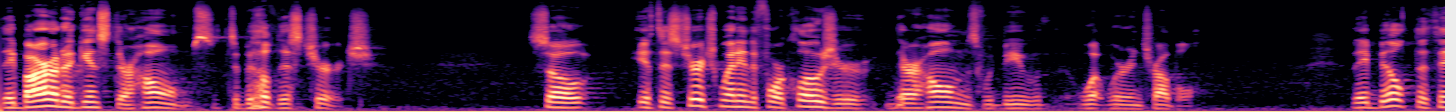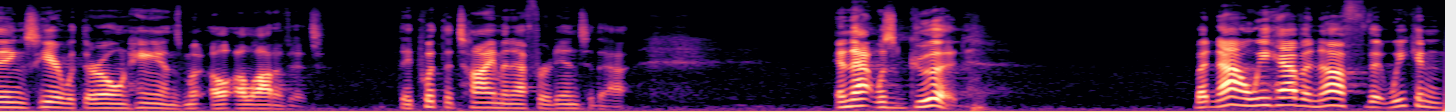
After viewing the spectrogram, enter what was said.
they borrowed against their homes to build this church. So if this church went into foreclosure, their homes would be what we're in trouble. They built the things here with their own hands, a lot of it. They put the time and effort into that. And that was good. But now we have enough that we can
